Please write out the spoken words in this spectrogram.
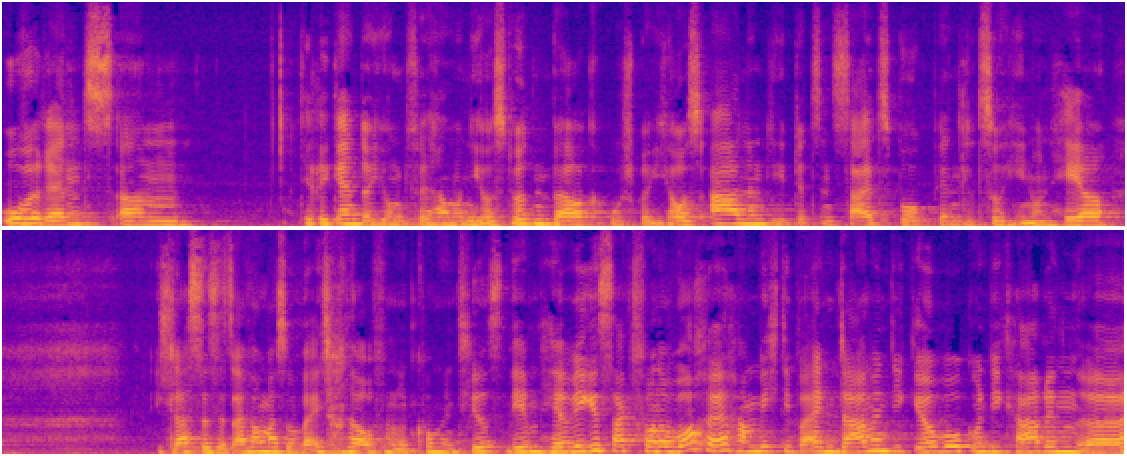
Uwe Renz, ähm, Dirigent der Jugendphilharmonie Ostwürttemberg, ursprünglich aus Ahlen, lebt jetzt in Salzburg, pendelt so hin und her. Ich lasse das jetzt einfach mal so weiterlaufen und kommentiere es nebenher. Wie gesagt, vor einer Woche haben mich die beiden Damen, die Gerburg und die Karin, äh,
